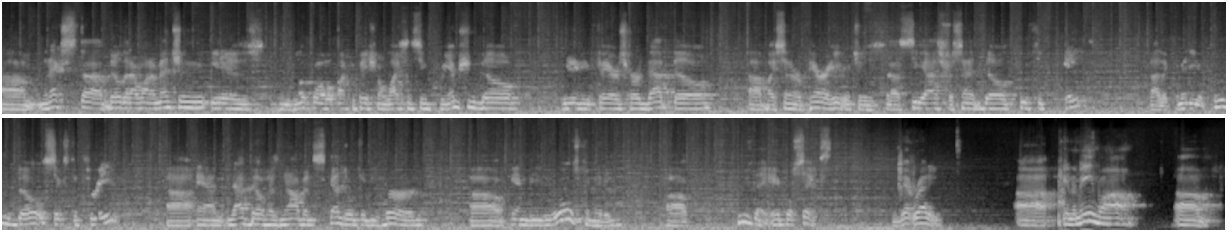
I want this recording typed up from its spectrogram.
Um, the next uh, bill that I want to mention is the local occupational licensing preemption bill. Community Affairs heard that bill uh, by Senator Perry, which is uh, CS for Senate Bill 268. Uh, the committee approved the bill six to three, uh, and that bill has now been scheduled to be heard uh, in the Rules Committee Tuesday, April 6th. Get ready. in the meanwhile, uh,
